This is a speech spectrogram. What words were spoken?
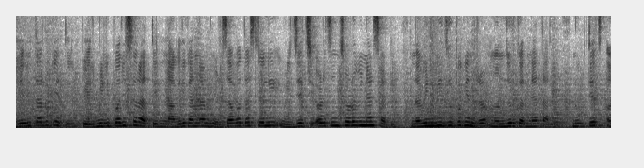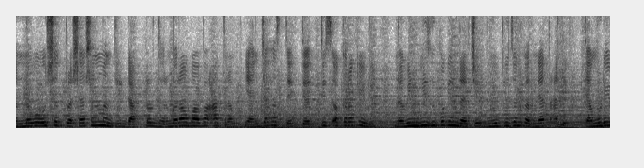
अहेरी तालुक्यातील पेरमिली परिसरातील नागरिकांना भेडसावत असलेली विजेची अडचण सोडविण्यासाठी नवीन वीज उपकेंद्र मंजूर करण्यात आले. नुकतेच अन्न व औषध प्रशासन मंत्री डॉक्टर धर्मराव बाबा आत्राम यांच्या हस्ते तेहतीस अकरा केवी नवीन वीज उपकेंद्राचे भूमिपूजन करण्यात आले. त्यामुळे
